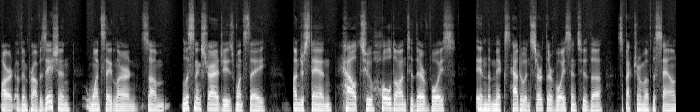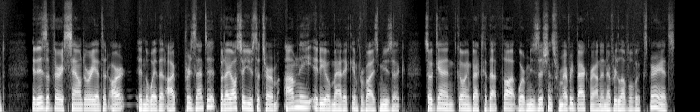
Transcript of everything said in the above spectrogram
art of improvisation once they learn some listening strategies, once they understand how to hold on to their voice in the mix, how to insert their voice into the spectrum of the sound. It is a very sound oriented art in the way that I present it, but I also use the term omni idiomatic improvised music. So, again, going back to that thought, where musicians from every background and every level of experience,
